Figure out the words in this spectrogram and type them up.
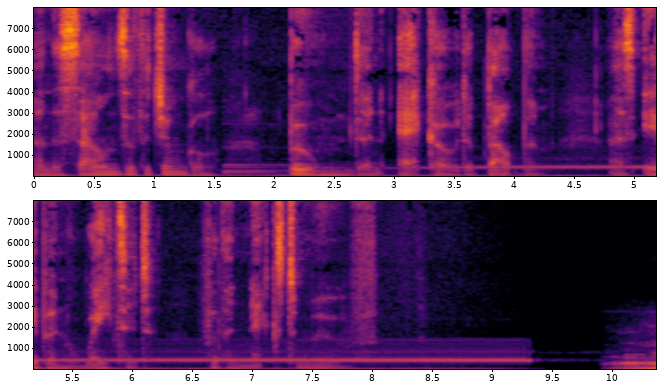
and the sounds of the jungle boomed and echoed about them as Ibn waited for the next move. I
